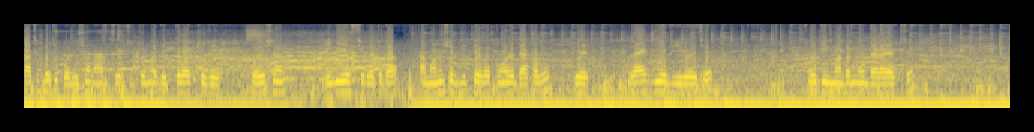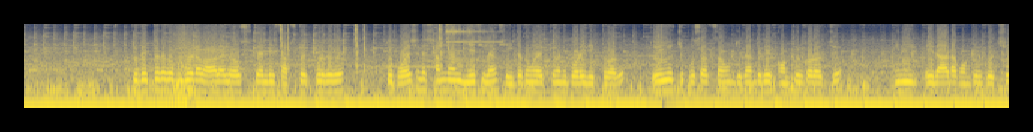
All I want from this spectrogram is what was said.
কাছাকাছি পজিশন আসছে তোমরা দেখতে পাচ্ছ যে পজিশন এগিয়ে এসছে কতটা। আর মানুষের ভিড়টা এবার তোমাদের দেখাবো যে লাইট দিয়ে ভিড় হয়েছে ওই তিন মাথার মোড় দেখা যাচ্ছে। তো দেখতে থাকো, ভিডিওটা ভালো লাগলে অবশ্যই চ্যানেলটি সাবস্ক্রাইব করে দেবে। তো পয়সনের সামনে আমি গিয়েছিলাম, সেইটা তোমরা একটুখানি পরেই দেখতে পাবে। তো এই হচ্ছে প্রসাদ সাউন্ড যেখান থেকে কন্ট্রোল করা হচ্ছে। ইনি এই দাঁড়াটা কন্ট্রোল করছে।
